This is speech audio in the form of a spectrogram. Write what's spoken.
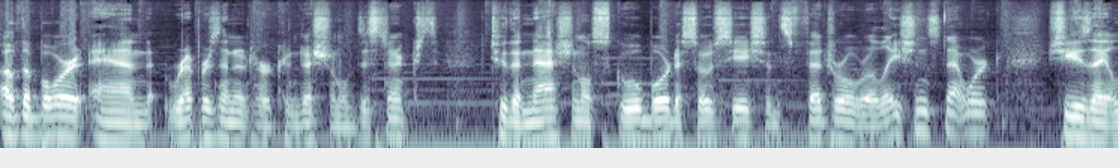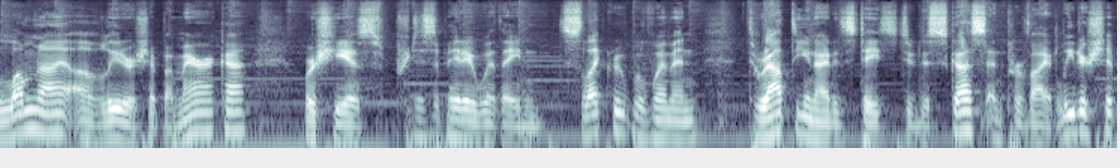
of the board and represented her congressional district to the National School Board Association's Federal Relations Network. She is an alumni of Leadership America, where she has participated with a select group of women throughout the United States to discuss and provide leadership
